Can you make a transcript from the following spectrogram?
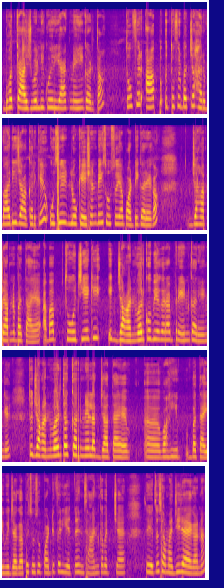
बहुत कैजुअली कोई रिएक्ट नहीं करता तो फिर आप तो फिर बच्चा हर बार ही जा कर के उसी लोकेशन पे ही सुसु या पॉटी करेगा, जहाँ पे आपने बताया है। अब आप सोचिए कि एक जानवर को भी अगर आप ट्रेन करेंगे तो जानवर तक करने लग जाता है वहीं बताई हुई जगह पे सुसु पॉटी। फिर ये तो इंसान का बच्चा है तो ये तो समझ ही जाएगा ना।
